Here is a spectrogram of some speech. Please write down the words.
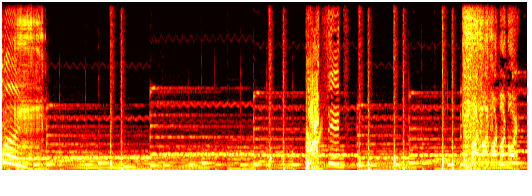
One! That's it! More, more, more, more, more!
